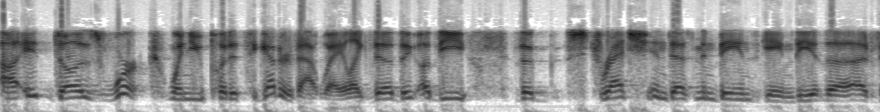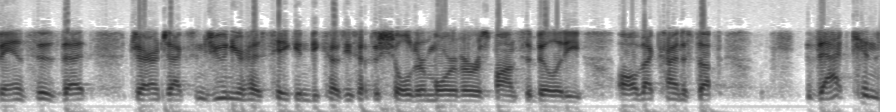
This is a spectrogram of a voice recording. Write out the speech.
Uh, it does work when you put it together that way. Like the the uh, the the stretch in Desmond Bane's game, the the advances that Jaren Jackson Jr. has taken because he's had to shoulder more of a responsibility, all that kind of stuff that can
